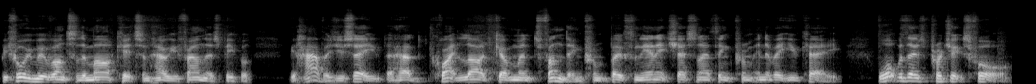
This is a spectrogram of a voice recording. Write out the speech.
Before we move on to the markets and how you found those people, you have, as you say, had quite large government funding from both from the NHS and I think from Innovate UK. What were those projects for?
